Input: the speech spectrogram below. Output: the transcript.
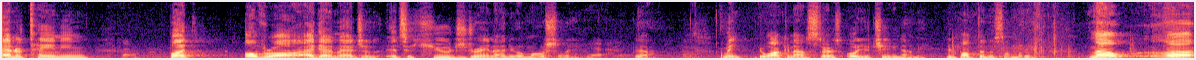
entertaining, but overall, I gotta imagine it's a huge drain on you emotionally. Yeah. Yeah. I mean, you're walking downstairs. Oh, you're cheating on me. You bumped into somebody. Now, uh,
